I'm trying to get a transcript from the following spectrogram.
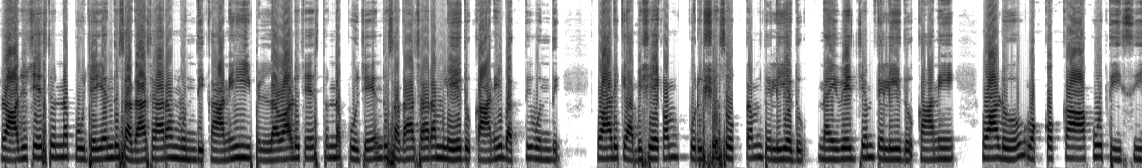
రాజు చేస్తున్న పూజయందు సదాచారం ఉంది. కానీ ఈ పిల్లవాడు చేస్తున్న పూజయందు సదాచారం లేదు. కానీ భక్తి ఉంది. వాడికి అభిషేకం పురుష సూక్తం తెలియదు. నైవేద్యం తెలియదు. కానీ వాడు ఒక్కొక్క ఆకు తీసి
